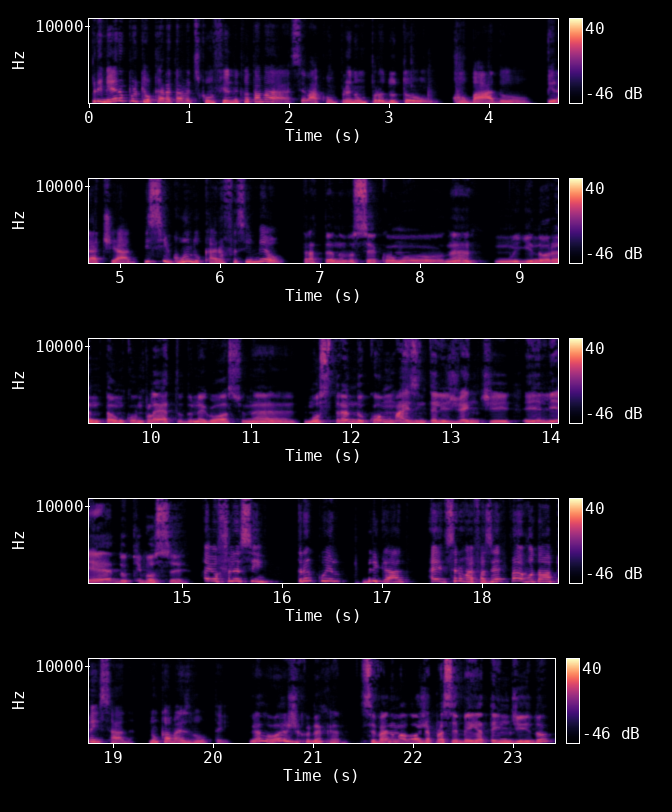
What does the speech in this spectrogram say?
Primeiro, porque o cara tava desconfiando que eu tava, sei lá, comprando um produto roubado, pirateado. E segundo, cara, eu falei assim, meu. Tratando você como, né, um ignorantão completo do negócio, né? Mostrando quão mais inteligente ele é do que você. Aí eu falei assim, tranquilo, obrigado. Aí, você não vai fazer? Ah, vou dar uma pensada. Nunca mais voltei. É lógico, né, cara? Você vai numa loja para ser bem atendido,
